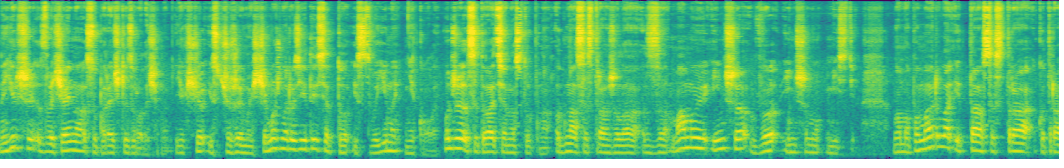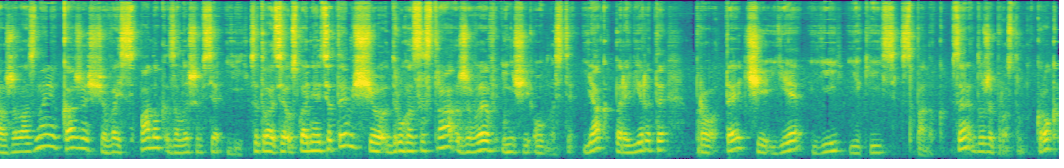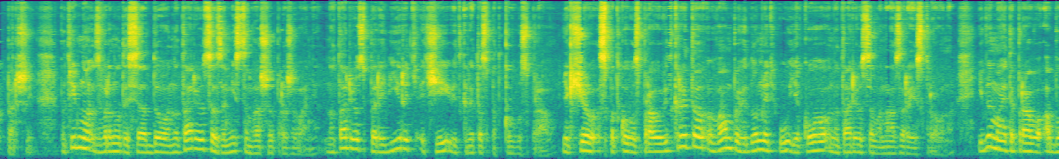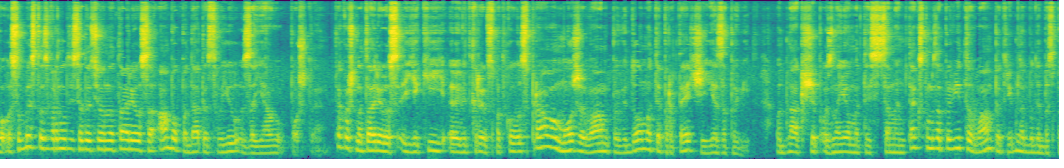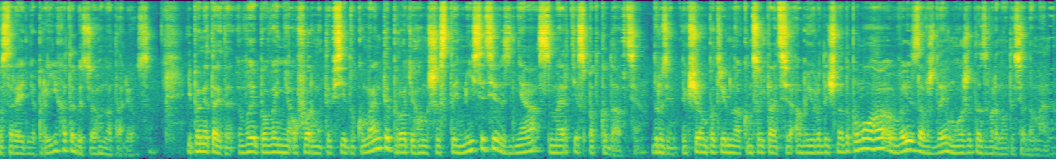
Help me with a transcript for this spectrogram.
Найгірше, звичайно, суперечки з родичами. Якщо із чужими ще можна розійтися, то із своїми ніколи. Отже, ситуація наступна: одна сестра жила з мамою, інша в іншому місті. Мама померла, і та сестра, котра жила з нею, каже, що весь спадок залишився їй. Ситуація ускладнюється тим, що друга сестра живе в іншій області. Як перевірити? Про те, чи є їй якийсь спадок, це дуже просто. Крок перший: потрібно звернутися до нотаріуса за місцем вашого проживання. Нотаріус перевірить, чи відкрито спадкову справу. Якщо спадкову справу відкрито, вам повідомлять, у якого нотаріуса вона зареєстрована, і ви маєте право або особисто звернутися до цього нотаріуса, або подати свою заяву поштою. Також нотаріус, який е, відкрив спадкову справу, може вам повідомити про те, чи є заповіт. Однак, щоб ознайомитись з самим текстом заповіту, вам потрібно буде безпосередньо приїхати до цього нотаріуса. І пам'ятайте, ви повинні оформити всі документи протягом 6 місяців з дня смерті спадкодавця. Друзі, якщо вам потрібна консультація або юридична допомога, ви завжди можете звернутися до мене.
